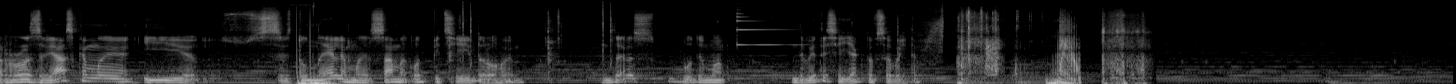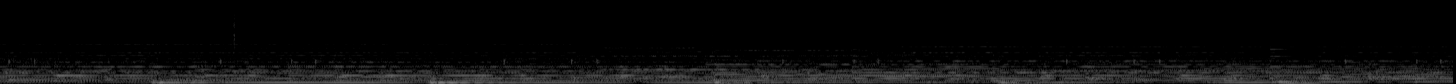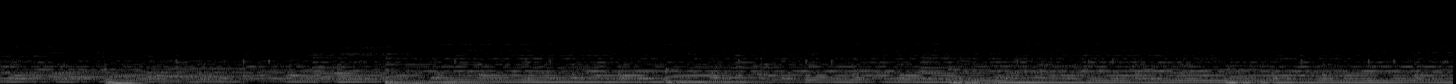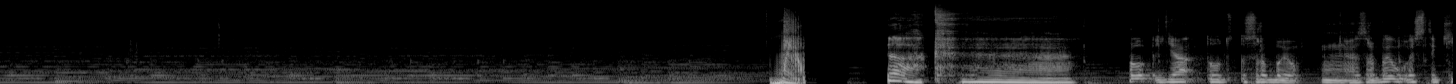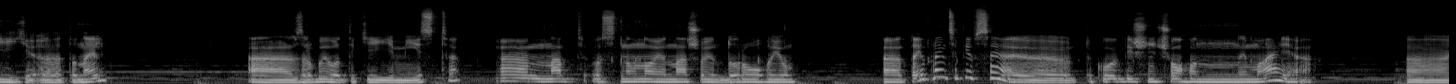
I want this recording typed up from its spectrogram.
розв'язками і з тунелями саме от під цією дорогою. Зараз будемо дивитися, як то все вийде. Так. е, Що я тут зробив? Зробив ось такий е, тунель. Зробив от такий міст е, над основною нашою дорогою. Та й, в принципі, все. Такого більш нічого немає.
